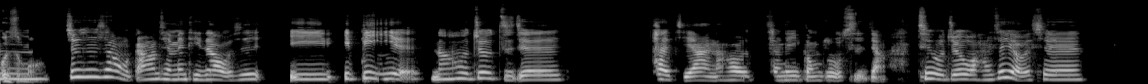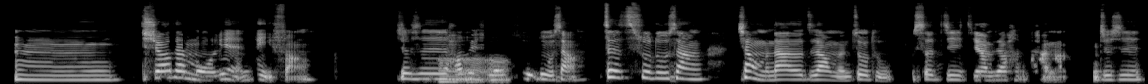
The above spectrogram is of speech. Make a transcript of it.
为什么？就是像我刚刚前面提到，我是一一毕业，然后就直接开结案，然后成立工作室这样。其实我觉得我还是有一些嗯需要在磨练的地方，就是好比说速度上，这速度上，像我们大家都知道，我们做图设计结案比较很快嘛，就是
